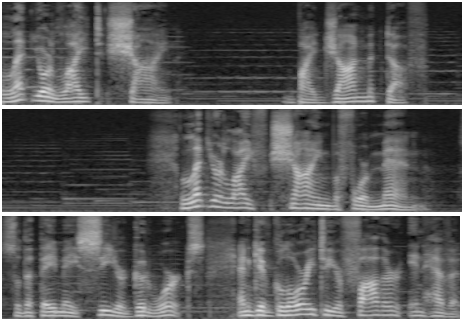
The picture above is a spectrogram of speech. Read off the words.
Let Your Light Shine by John Macduff. Let your life shine before men, so that they may see your good works and give glory to your Father in heaven.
